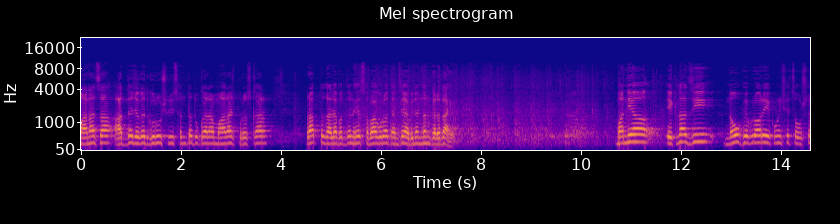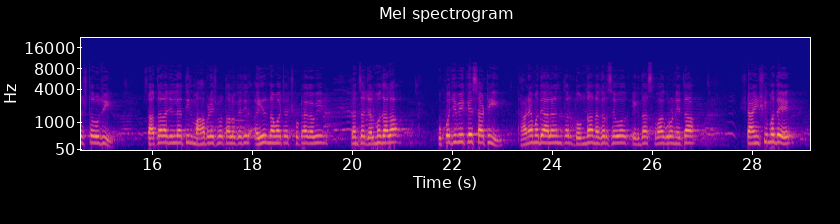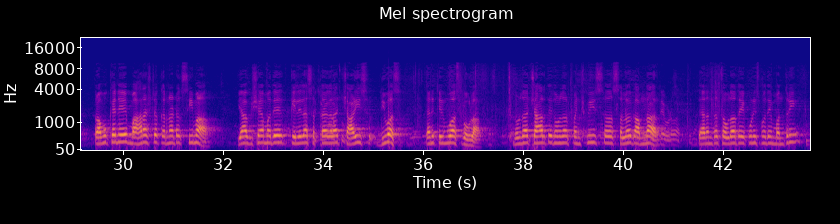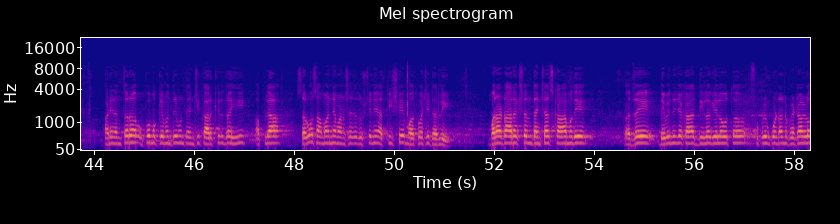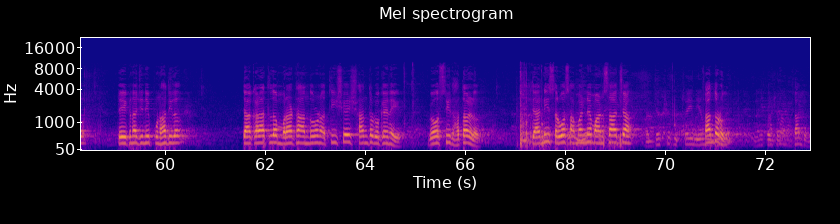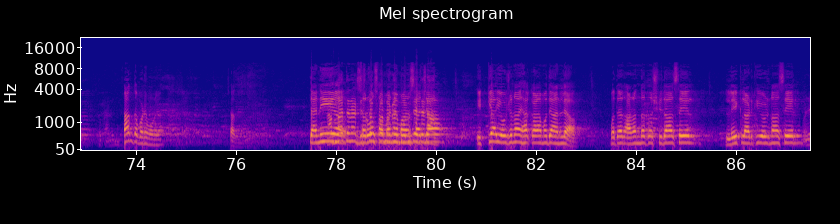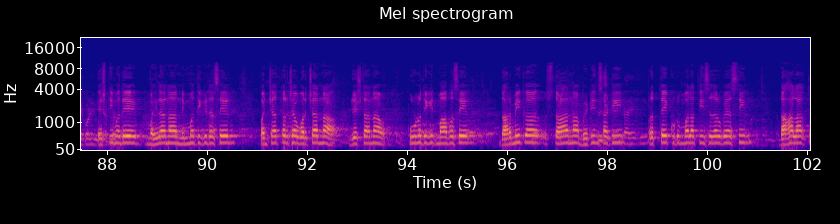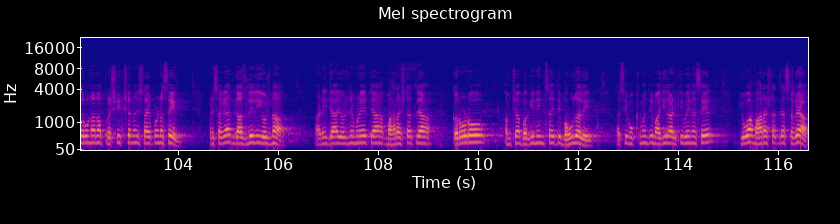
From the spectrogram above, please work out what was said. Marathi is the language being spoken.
मानाचा आद्य जगद्गुरू श्री संत तुकाराम महाराज पुरस्कार प्राप्त झाल्याबद्दल हे सभागृह त्यांचे अभिनंदन करत आहे. मान्य एकनाथजी नऊ फेब्रुवारी एकोणीसशे चौसष्ट रोजी सातारा जिल्ह्यातील महाबळेश्वर तालुक्यातील अहिर नावाच्या छोट्या गावी त्यांचा जन्म झाला. उपजीविकेसाठी ठाण्यामध्ये आल्यानंतर दोनदा नगरसेवक एकदा सभागृह नेता. शहाऐंशीमध्ये प्रामुख्याने महाराष्ट्र कर्नाटक सीमा या विषयामध्ये केलेल्या सत्याग्रहात चाळीस दिवस त्यांनी तिरंगवास भोगला. दोन हजार चार ते दोन हजार पंचवीस सलग आमदार त्यानंतर चौदा ते एकोणीसमध्ये मंत्री आणि नंतर उपमुख्यमंत्री म्हणून त्यांची कारकीर्द ही आपल्या सर्वसामान्य माणसाच्या दृष्टीने अतिशय महत्त्वाची ठरली. मराठा आरक्षण त्यांच्याच काळामध्ये जे देवेंद्रच्या काळात दिलं गेलं होतं सुप्रीम कोर्टाने फेटाळलं ते एकनाथजीने पुन्हा दिलं. त्या काळातलं मराठा आंदोलन अतिशय शांत डोक्याने व्यवस्थित हाताळलं. त्यांनी सर्वसामान्य माणसाच्या शांत डोके शांत शांतपणे म्हणूया. शांत त्यांनी सर्वसामान्य माणसाच्या. इतक्या योजना ह्या काळामध्ये आणल्या. मग त्यात आनंदाचा शिदा असेल लेख लाडकी योजना असेल एस टी मध्ये महिलांना निम्म तिकीट असेल पंच्याहत्तरच्या वरच्यांना ज्येष्ठांना पूर्ण तिकीट माफ असेल धार्मिक स्थळांना भेटींसाठी प्रत्येक कुटुंबाला तीस हजार रुपये असतील दहा लाख तरुणांना प्रशिक्षण आणि स्टायपंड असेल आणि सगळ्यात गाजलेली योजना. आणि ज्या योजनेमुळे त्या महाराष्ट्रातल्या करोडो आमच्या भगिनींचे ते भाऊ झाले अशी मुख्यमंत्री माझी लाडकी बहीण असेल किंवा महाराष्ट्रातल्या सगळ्या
